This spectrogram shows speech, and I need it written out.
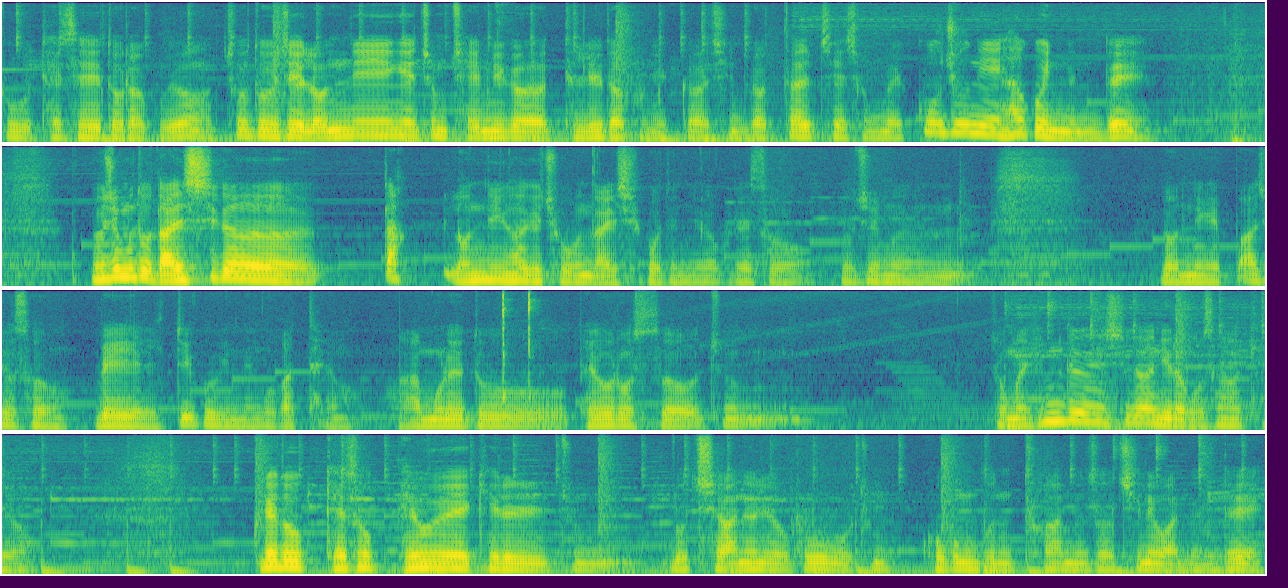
또 대세더라고요. 저도 이제 런닝에 좀 재미가 들리다 보니까 지금 몇 달째 정말 꾸준히 하고 있는데 요즘은 또 날씨가 딱 런닝하기 좋은 날씨거든요. 그래서 요즘은 런닝에 빠져서 매일 뛰고 있는 것 같아요. 아무래도 배우로서 좀 정말 힘든 시간이라고 생각해요. 그래도 계속 배우의 길을 좀 놓지 않으려고 좀 고군분투하면서 지내왔는데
